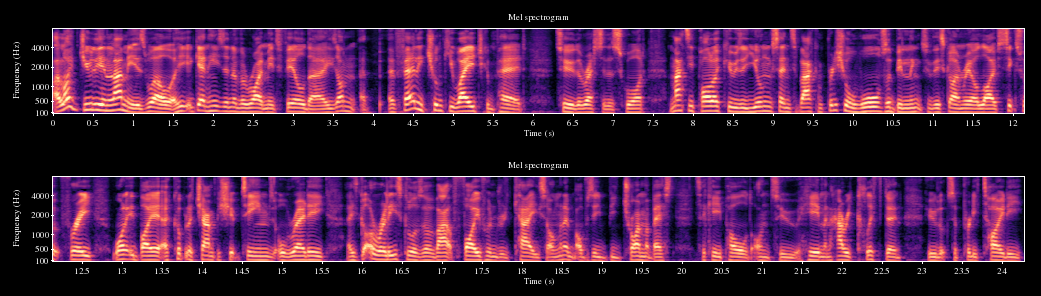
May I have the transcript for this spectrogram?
I like Julien Lamy as well. He again, he's another right midfielder. He's on a, a fairly chunky wage compared to the rest of the squad. Matty Pollock, who is a young centre back, I'm pretty sure Wolves have been linked with this guy in real life. Six foot three, wanted by a couple of championship teams already. He's got a release clause of about 500k, so I'm going to obviously be trying my best to keep hold onto him and Harry Clifton, who looks a pretty tidy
